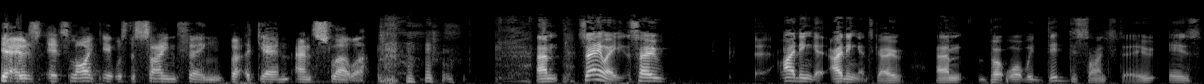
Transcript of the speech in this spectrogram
Yeah, it was, it's like it was the same thing, but again and slower. Um, so anyway, so uh, I didn't get I didn't get to go. Um, but what we did decide to do is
